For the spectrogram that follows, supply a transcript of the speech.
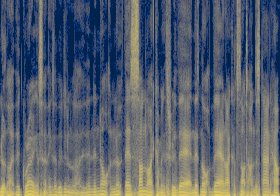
look like they're growing, and certain things that they didn't, like, and they're not. And look, there's sunlight coming through there, and there's not there, and I can start to understand how,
